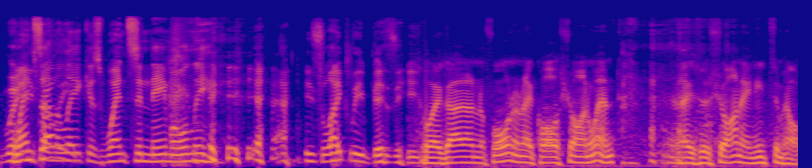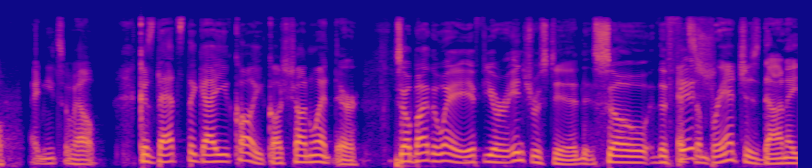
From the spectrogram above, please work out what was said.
well, Wendt's he's on the lake is Wendt's in name only. yeah, he's likely busy. So I got on the phone and I called Shawn Wendt, and I said, Sean, I need some help. I need some help because that's the guy you call. You call Shawn Wendt there. So, by the way, if you're interested, so the fish, some branches down. I,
